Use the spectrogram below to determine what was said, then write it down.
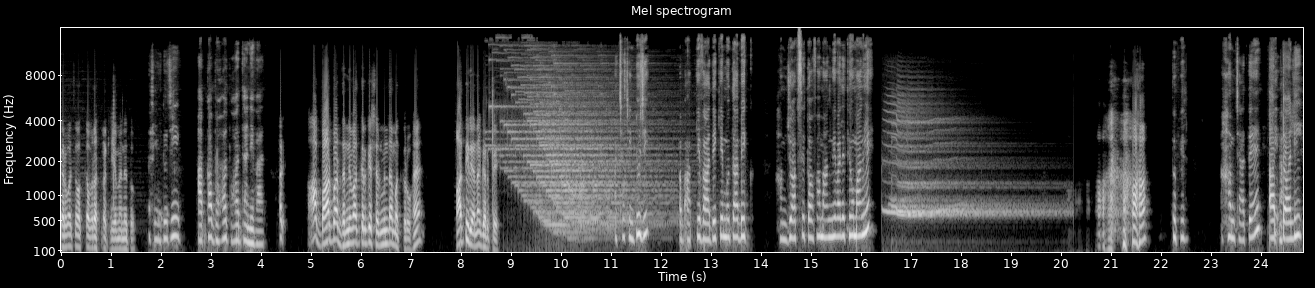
करवा चौथ का व्रत रख लिया मैंने तो। चिंटू जी आपका बहुत बहुत धन्यवाद आप बार बार धन्यवाद करके शर्मिंदा मत करो हैं? आती रहना घर पे। अच्छा चिंटू जी अब आपके वादे के मुताबिक हम जो आपसे तोहफा मांगने वाले थे वो मांग ले? तो फिर हम चाहते हैं अब डॉली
